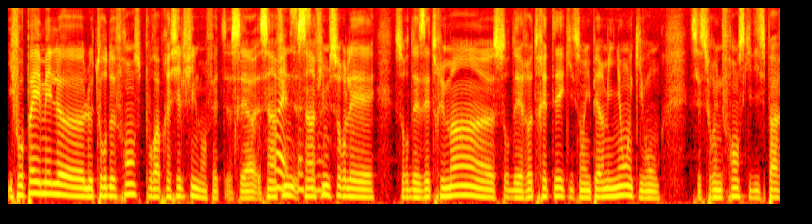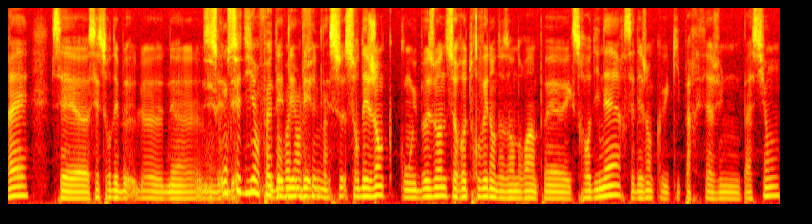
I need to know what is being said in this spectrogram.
il faut pas aimer le, le Tour de France pour apprécier le film en fait. C'est un- c'est un Ouais, film, c'est un vrai. film sur les sur des êtres humains, euh, sur des retraités qui sont hyper mignons et qui vont. C'est sur une France qui disparaît. C'est euh, c'est sur des. C'est ce qu'on s'est dit en fait des- en voyant des- le film. des- sur des gens qui ont eu besoin de se retrouver dans des endroits un peu extraordinaires. C'est des gens qui partagent une passion.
